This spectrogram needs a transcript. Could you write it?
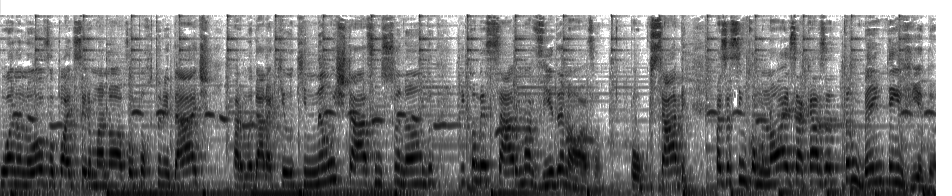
O ano novo pode ser uma nova oportunidade para mudar aquilo que não está funcionando e começar uma vida nova. Poucos sabem, mas assim como nós, a casa também tem vida.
